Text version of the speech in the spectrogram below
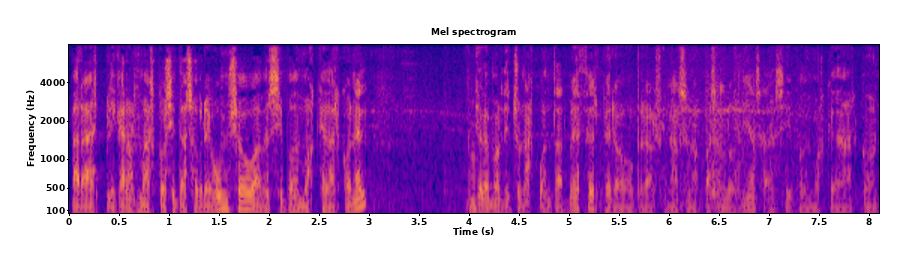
para explicaros más cositas sobre Gumshow, a ver si podemos quedar con él. que lo hemos dicho unas cuantas veces, pero, pero al final se nos pasan los días, a ver si podemos quedar con,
